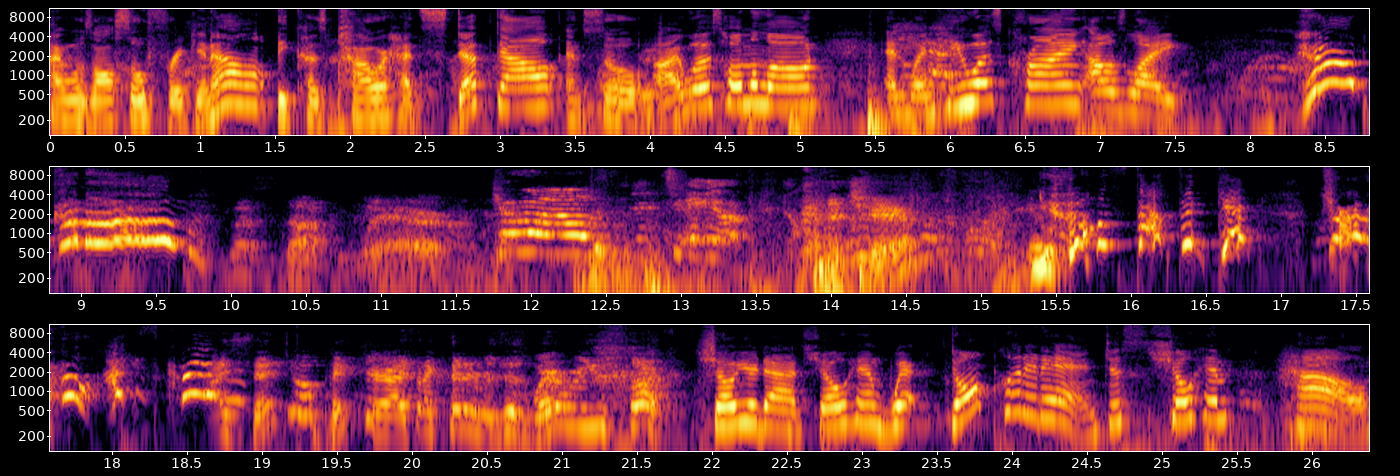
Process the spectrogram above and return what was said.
I was also freaking out because Power had stepped out and so I was home alone and when he was crying I was like help come home You got stuck? Where? Charles, the chair. In the chair? you stopped to get Churro ice cream I sent you a picture. I said I couldn't resist. Where were you stuck? show your dad show him where don't put it in just show him how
